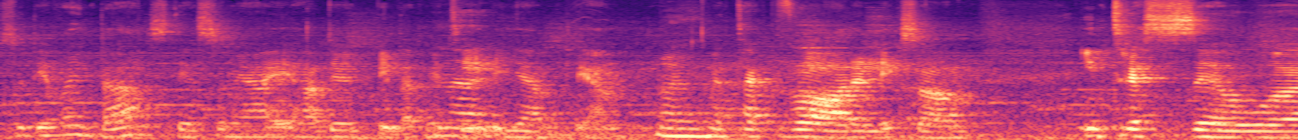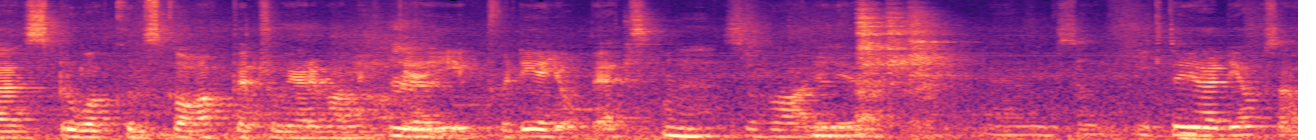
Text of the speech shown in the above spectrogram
Så det var inte alls det som jag hade utbildat mig Nej. till egentligen. Mm. Men tack vare liksom intresse och språkkunskaper tror jag det var mycket Mm. i- för det jobbet. Mm. Så var det ju, eh, så gick det att göra det också. Så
